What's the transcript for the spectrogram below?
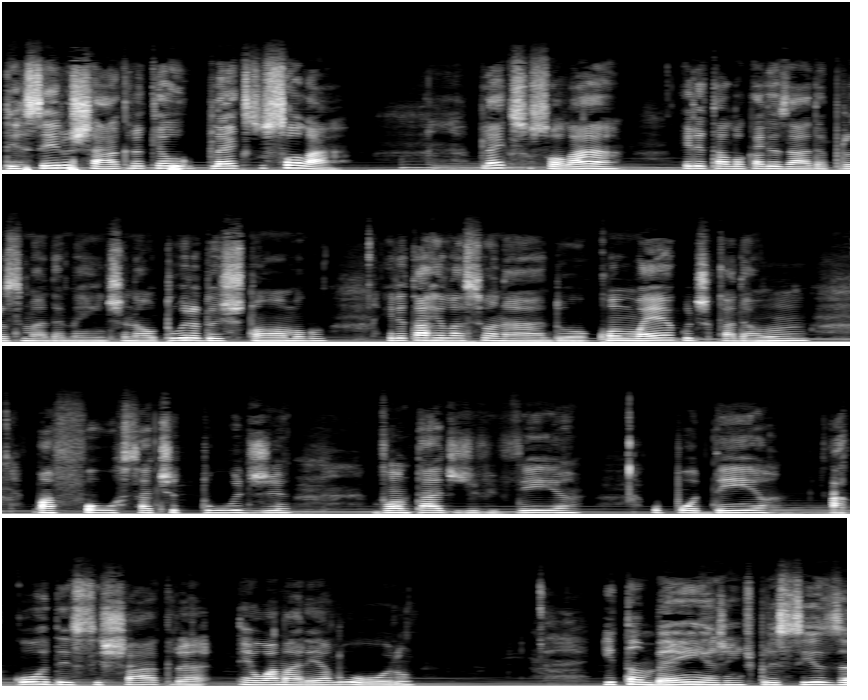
terceiro chakra, que é o plexo solar. Plexo solar, ele está localizado aproximadamente na altura do estômago, ele está relacionado com o ego de cada um, com a força, atitude, vontade de viver, o poder. A cor desse chakra é o amarelo ouro. E também a gente precisa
